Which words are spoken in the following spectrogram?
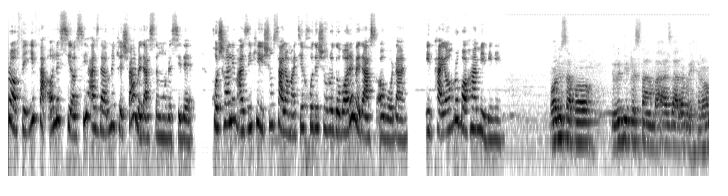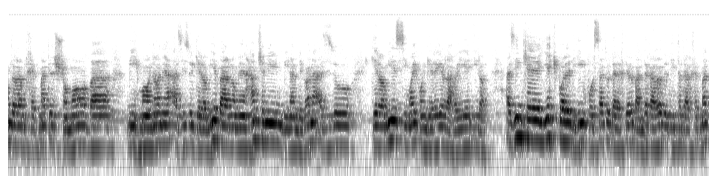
رافعی فعال سیاسی از درون کشور به دستمون رسیده. خوشحالیم از اینکه ایشون سلامتی خودشون رو دوباره به دست آوردن. این پیام رو با هم می‌بینیم. بانو صفا درود میفرستم و عرض ادب و احترام دارم خدمت شما و میهمانان عزیز و گرامی برنامه همچنین بینندگان عزیز و گرامی سیمای کنگره رهایی ایران. از اینکه یک بار دیگه این فرصت رو در اختیار بنده قرار دادید تا در خدمت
